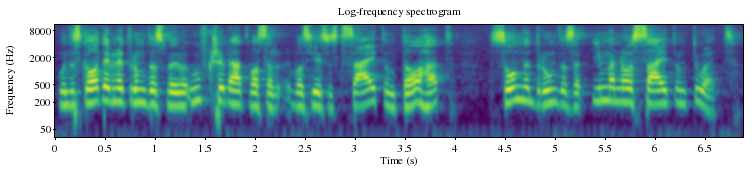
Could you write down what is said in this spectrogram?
Und es geht eben nicht darum, dass man aufgeschrieben hat, was, er, was Jesus gesagt und da hat, sondern darum, dass er immer noch sagt und tut.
